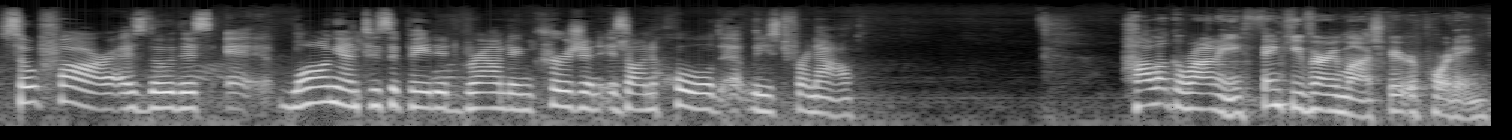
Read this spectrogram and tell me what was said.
so far as though this uh, long anticipated ground incursion is on hold, at least for now. Hala Gorani, thank you very much. Great reporting.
